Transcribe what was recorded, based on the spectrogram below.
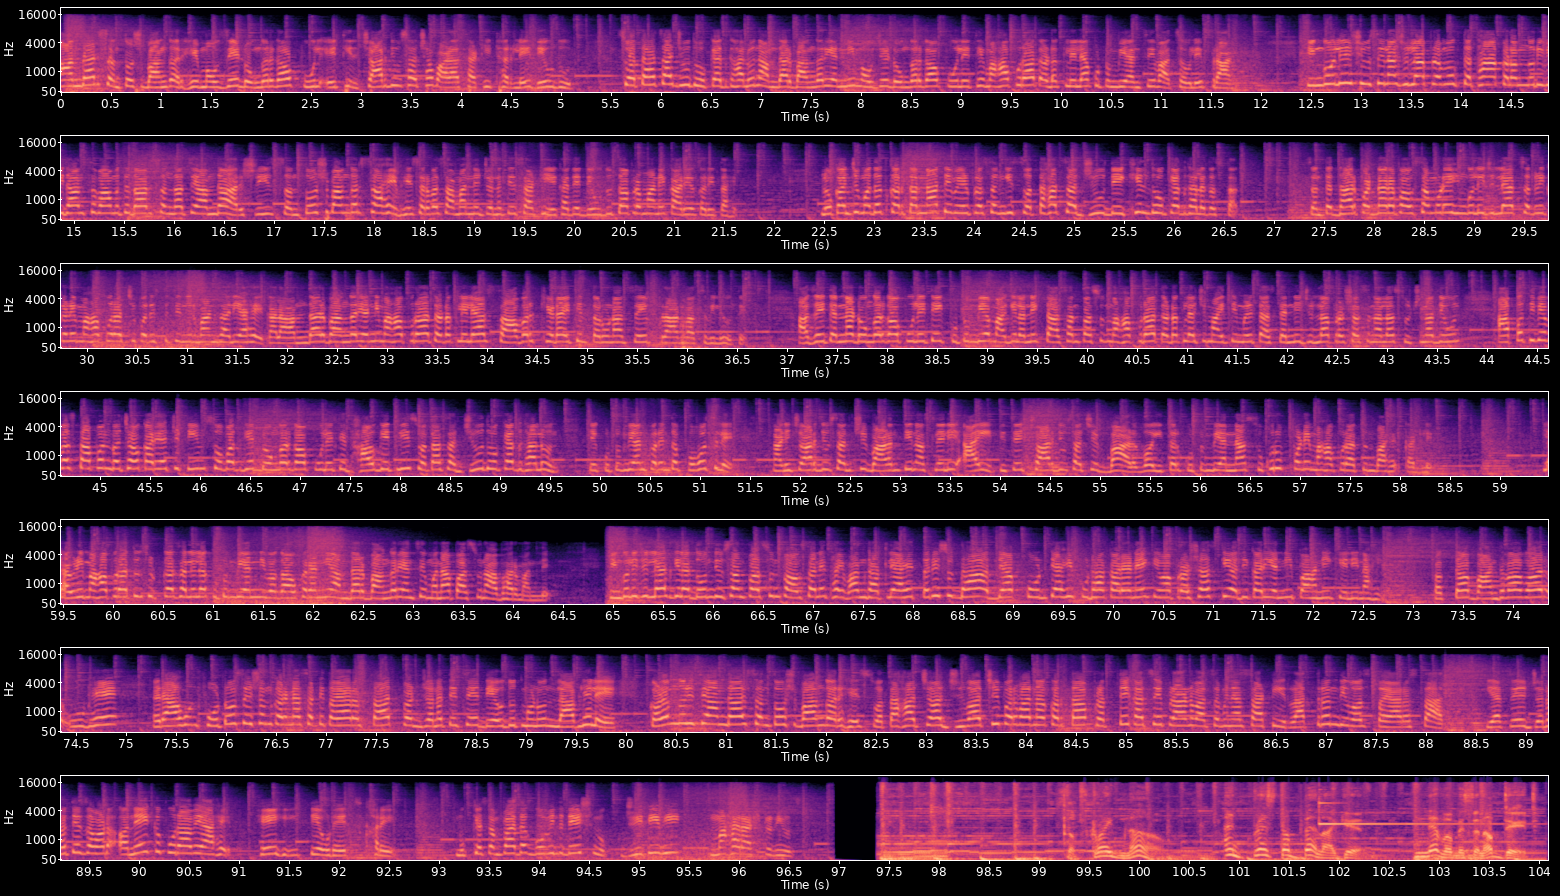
आमदार संतोष बांगर हे मौजे डोंगरगाव पूल येथील चार दिवसाच्या बाळासाठी ठरले देवदूत. स्वतःचा जीव धोक्यात घालून आमदार बांगर यांनी मौजे डोंगरगाव पूल येथे महापुरात अडकलेल्या कुटुंबियांचे वाचवले प्राण. हिंगोली शिवसेना जिल्हा प्रमुख तथा कळमनुरी विधानसभा मतदारसंघाचे आमदार श्री संतोष बांगर साहेब हे सर्वसामान्य जनतेसाठी एखाद्या देवदूताप्रमाणे कार्य करीत आहेत. लोकांची मदत करताना ते वेळप्रसंगी स्वतःचा जीव देखील धोक्यात घालत असतात. संततधार पडणाऱ्या पावसामुळे हिंगोली जिल्ह्यात सगळीकडे महापुराची परिस्थिती निर्माण झाली आहे. काल आमदार बांगर यांनी महापुरात अडकलेल्या सावरखेडा येथील तरुणाचे प्राण वाचविले होते. आजही त्यांना डोंगरगाव पूल येथे कुटुंबीय मागील अनेक तासांपासून महापुरात अडकल्याची माहिती मिळताच त्यांनी जिल्हा प्रशासनाला सूचना देऊन आपत्ती व्यवस्थापन बचाव कार्याची टीम सोबत घेत डोंगरगाव पूल येथे धाव घेतली. स्वतःचा जीव धोक्यात घालून ते कुटुंबियांपर्यंत पोहोचले. आणि चार दिवसांची बाळंती असलेली आई तिचे चार दिवसाचे बाळ व इतर कुटुंबियांना सुखरूपपणे महापुरातून बाहेर काढले. यावेळी महापुरातून सुटका झालेल्या कुटुंबियांनी व गावकऱ्यांनी आमदार बांगर यांचे मनापासून आभार मानले. हिंगोली जिल्ह्यात गेल्या दोन दिवसांपासून पावसाने थैमान घातले आहे तरी सुद्धा अद्याप कोणत्याही पुढाकाराने किंवा प्रशासकीय अधिकारी यांनी पाहणी केली नाही. फक्त बांधवावर उभे राहून फोटो सेशन करण्यासाठी तयार असतात पण जनतेचे देवदूत म्हणून लाभलेले कळमनुरीचे आमदार संतोष बांगर हे स्वतःच्या जीवाची पर्वा न करता प्रत्येकाचे प्राण वाचविण्यासाठी रात्रंदिवस तयार असतात. याचे जनतेजवळ अनेक पुरावे आहेत हेही तेवढेच खरे. मुख्य संपादक Govind Deshmukh ji TV Maharashtra news. Subscribe now and press the bell icon never miss an update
